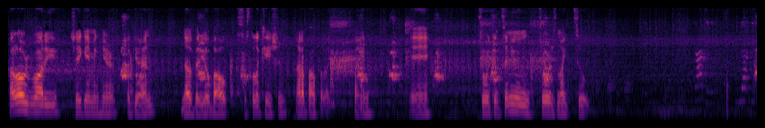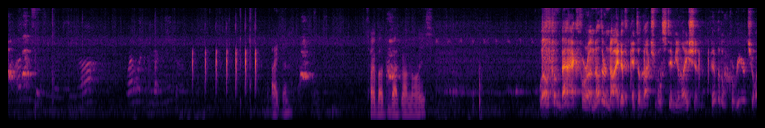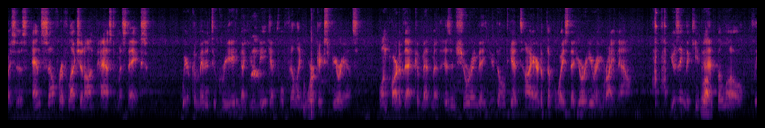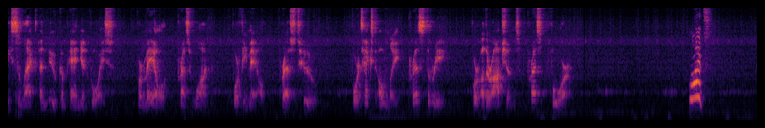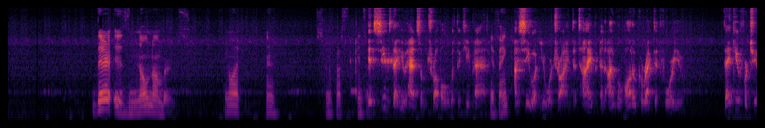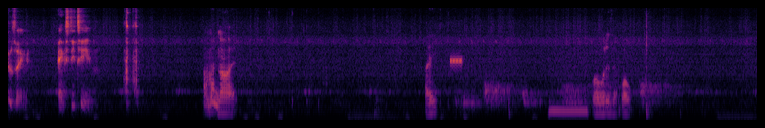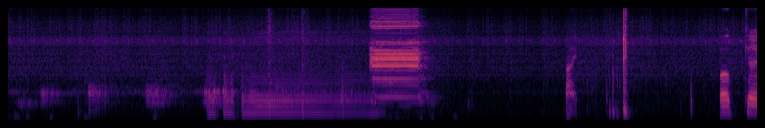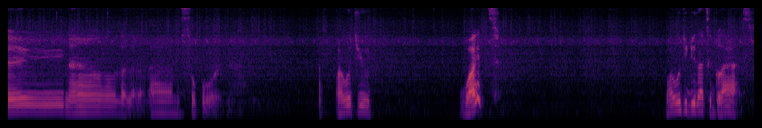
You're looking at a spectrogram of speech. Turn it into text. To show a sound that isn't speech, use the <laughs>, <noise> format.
Hello everybody, Jay Gaming here again. Another video about Sister Location. Not about, but like playing. Eh. So we're continuing towards night two. Then. Sorry about the background noise. Welcome back for another night of intellectual stimulation, pivotal career choices, and self reflection on past mistakes. We're committed to creating a unique and fulfilling work experience. One part of that commitment is ensuring that you don't get tired of the voice that you're hearing right now. Using the keypad below, please select a new companion voice. For male, press 1. For female, press 2. For text only, press 3. For other options, press 4. What? There is no numbers. You know what? Eh. Just gonna press enter. It seems that you had some trouble with the keypad. You think? I see what you were trying to type, and I will autocorrect it for you. Thank you for choosing Angsty Teen. I'm a nut. I. Whoa, what is it? Whoa. Mm, mm, mm. Alright. Okay, now, la la la I'm so bored now. Why would you... What? Why would you do that to glass?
